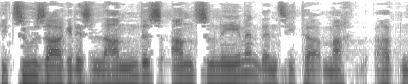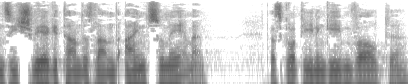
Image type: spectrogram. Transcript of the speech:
die Zusage des Landes anzunehmen, denn sie hatten sich schwer getan, das Land einzunehmen, das Gott ihnen geben wollte.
